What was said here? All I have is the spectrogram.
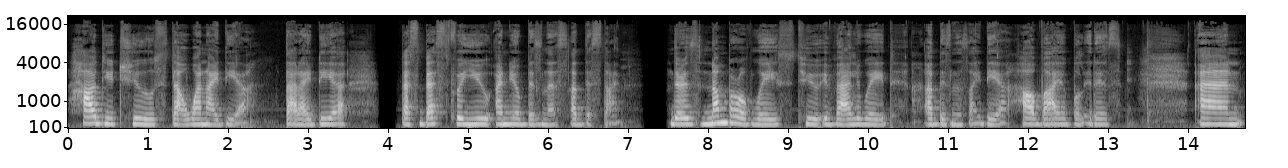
how do you choose that one idea, that idea that's best for you and your business at this time. There's a number of ways to evaluate a business idea, how viable it is. And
